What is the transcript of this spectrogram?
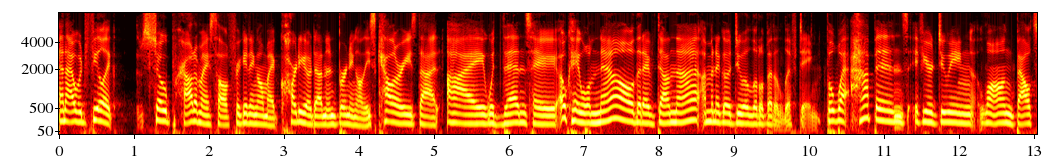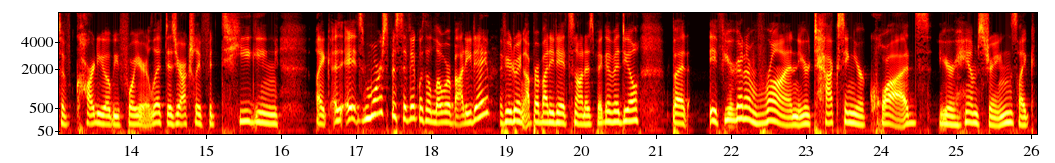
And I would feel like, so proud of myself for getting all my cardio done and burning all these calories that I would then say, okay, well, now that I've done that, I'm going to go do a little bit of lifting. But what happens if you're doing long bouts of cardio before your lift is you're actually fatiguing like it's more specific with a lower body day. If you're doing upper body day, it's not as big of a deal. But if you're going to run, you're taxing your quads, your hamstrings, like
